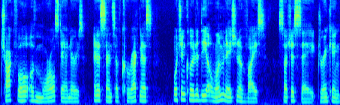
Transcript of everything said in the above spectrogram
chock full of moral standards and a sense of correctness, which included the elimination of vice, such as, say, drinking.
